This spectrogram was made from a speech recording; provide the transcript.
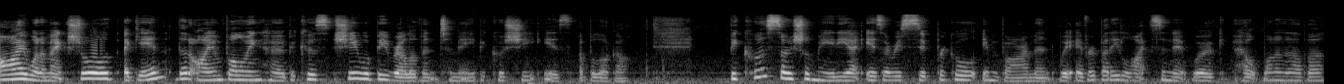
I want to make sure again that I am following her because she would be relevant to me because she is a blogger. Because social media is a reciprocal environment where everybody likes to network, help one another,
